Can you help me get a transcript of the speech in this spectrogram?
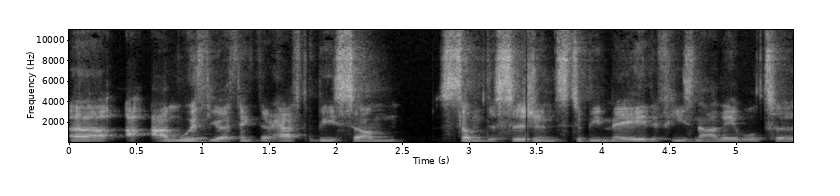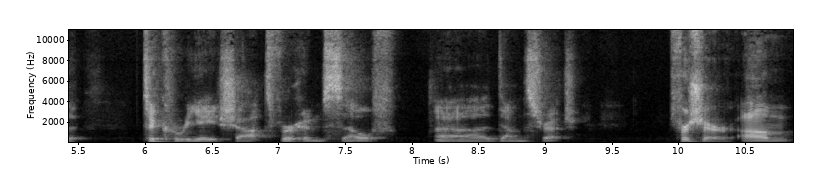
uh, I, am with you. I think there have to be some some decisions to be made if he's not able to to create shots for himself uh, down the stretch. For sure. Um,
